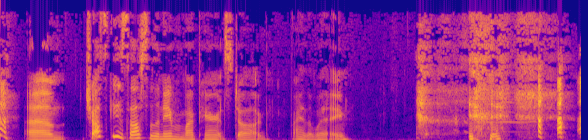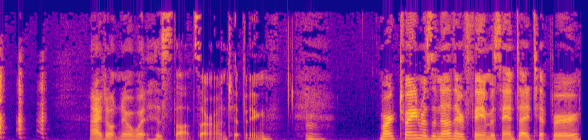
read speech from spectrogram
um, Trotsky is also the name of my parents' dog, by the way. I don't know what his thoughts are on tipping. Mm. Mark Twain was another famous anti-tipper.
